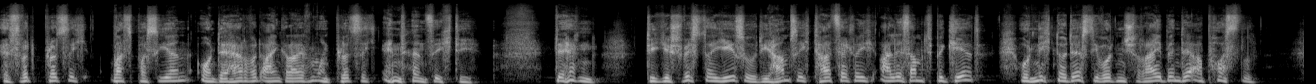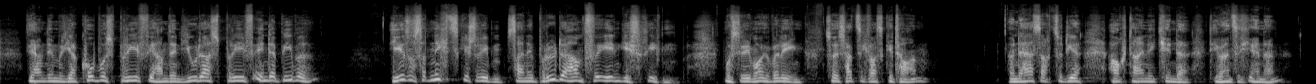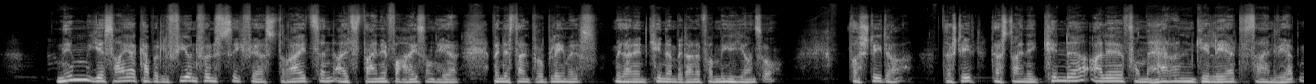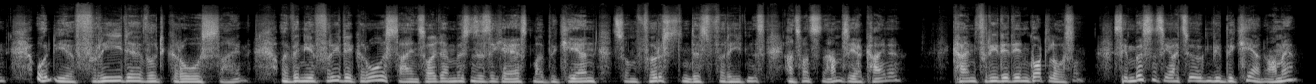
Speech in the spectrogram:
Es wird plötzlich was passieren und der Herr wird eingreifen und plötzlich ändern sich die. Denn die Geschwister Jesu, die haben sich tatsächlich allesamt bekehrt. Und nicht nur das, die wurden schreibende Apostel. Wir haben den Jakobusbrief, wir haben den Judasbrief in der Bibel. Jesus hat nichts geschrieben, seine Brüder haben für ihn geschrieben. Musst du dir mal überlegen. So, es hat sich was getan. Und der Herr sagt zu dir, auch deine Kinder, die werden sich ändern. Nimm Jesaja Kapitel 54, Vers 13 als deine Verheißung her, wenn es dein Problem ist, mit deinen Kindern, mit deiner Familie und so. Was steht da? Da steht, dass deine Kinder alle vom Herrn gelehrt sein werden und ihr Friede wird groß sein. Und wenn ihr Friede groß sein soll, dann müssen sie sich ja erstmal bekehren zum Fürsten des Friedens. Ansonsten haben sie ja keinen. Keinen Friede den Gottlosen. Sie müssen sich also irgendwie bekehren. Amen.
